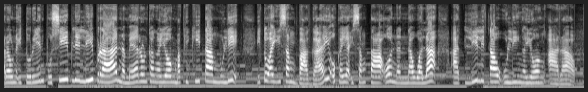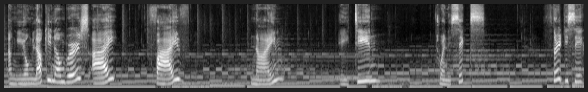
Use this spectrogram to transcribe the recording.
araw na ito rin, posible Libra na meron ka ngayong makikita muli. Ito ay isang bagay o kaya isang tao na nawala at lilitaw uli ngayong araw. Ang iyong lucky numbers ay 5, 9, 18, 26, 36,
